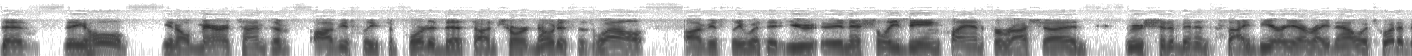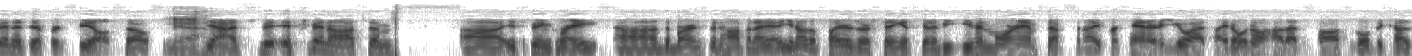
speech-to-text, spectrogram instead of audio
the the whole you know Maritimes have obviously supported this on short notice as well. Obviously, with it initially being planned for Russia, and we should have been in Siberia right now, which would have been a different feel. So yeah, yeah, it's it's been awesome. Uh, it's been great. Uh, the barn's been hopping. I, you know, the players are saying it's going to be even more amped up tonight for Canada U.S. I don't know how that's possible because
